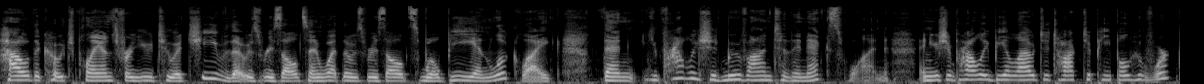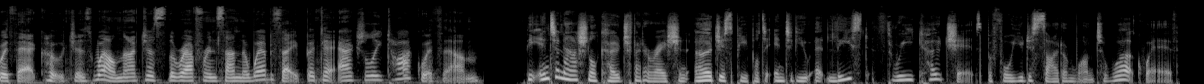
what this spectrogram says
how the coach plans for you to achieve those results and what those results will be and look like, then you probably should move on to the next one. And you should probably be allowed to talk to people who've worked with that coach as well, not just the reference on the website, but to actually talk with them. The International Coach Federation urges people to interview at least three coaches before you decide on one to work with.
